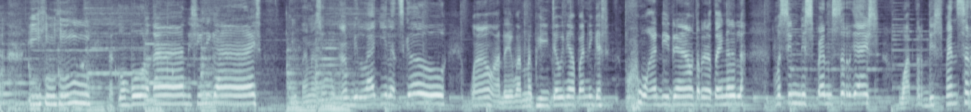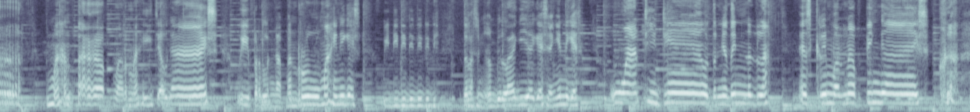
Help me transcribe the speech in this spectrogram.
hihihi. Kita kumpulkan di sini guys. Kita langsung ambil lagi, let's go. Wow, ada yang warna hijau ini apa nih guys? Wadidaw, ternyata ini adalah mesin dispenser guys. Water dispenser. Mantap, warna hijau guys. Wih, perlengkapan rumah ini guys. Wih, di, di, di, di, di. Kita langsung ambil lagi ya guys, yang ini guys. Wadidaw, ternyata ini adalah es krim warna pink guys.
